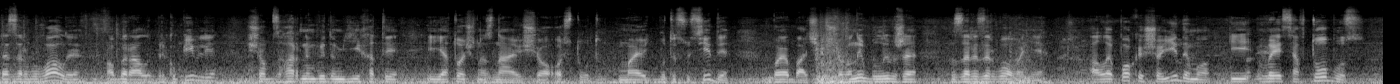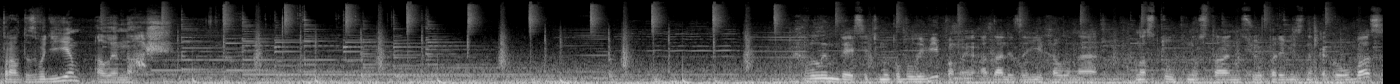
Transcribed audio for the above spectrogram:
резервували, обирали при купівлі, щоб з гарним видом їхати. І я точно знаю, що ось тут мають бути сусіди, бо я бачив, що вони були вже зарезервовані. Але поки що їдемо, і весь автобус, правда, з водієм, але наш. Хвилин 10 ми побули віпами, а далі заїхали на наступну станцію перевізника Гоубас,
